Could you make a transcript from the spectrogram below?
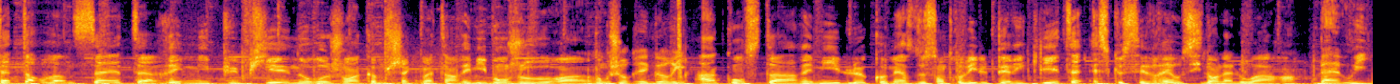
7h27, Rémi Pupier nous rejoint comme chaque matin. Rémi, bonjour. Bonjour Grégory. Un constat, Rémi, le commerce de centre-ville périclite. Est-ce que c'est vrai aussi dans la Loire? Ben oui,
